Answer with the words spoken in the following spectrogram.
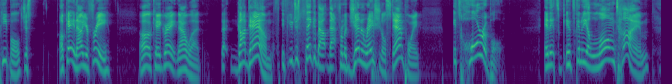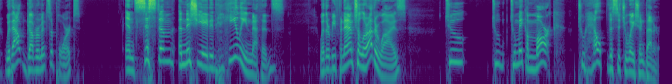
people just, okay, now you're free. Oh, okay, great. Now what? Goddamn. If you just think about that from a generational standpoint, it's horrible. And it's it's going to be a long time without government support and system initiated healing methods whether it be financial or otherwise, to to to make a mark to help the situation better.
